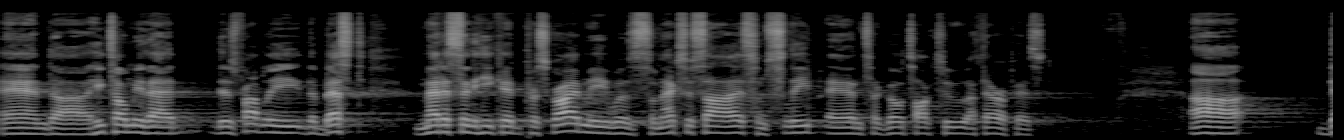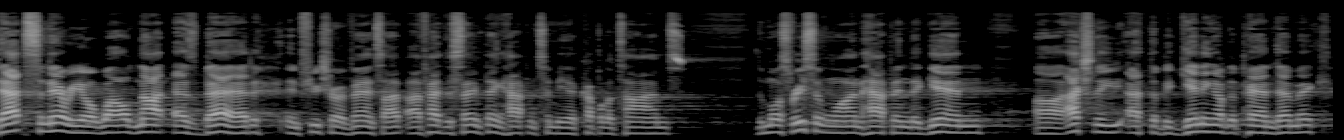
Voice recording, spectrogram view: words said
And uh, he told me that there's probably the best medicine he could prescribe me was some exercise, some sleep, and to go talk to a therapist. Uh, that scenario, while not as bad in future events, I've, I've, had the same thing happen to me a couple of times. The most recent one happened again, uh, actually at the beginning of the pandemic,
